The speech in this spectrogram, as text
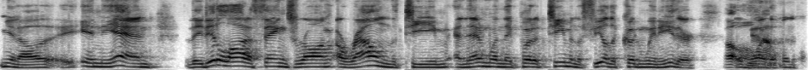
you know in the end they did a lot of things wrong around the team and then when they put a team in the field that couldn't win either oh boy, yeah. the,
